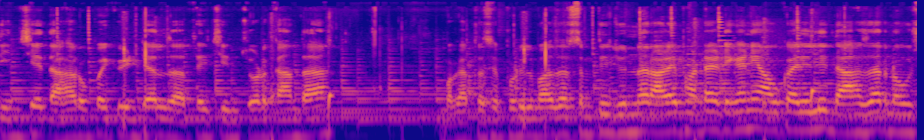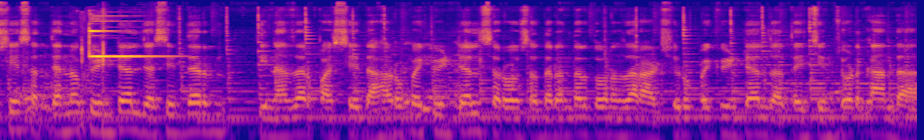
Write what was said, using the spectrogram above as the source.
तीनशे दहा रुपये क्विंटल जात आहे चिंचवड कांदा. बघा तसे पुढील बाजार समिती जुन्नर आळेफाटा या ठिकाणी अवकालेली दहा हजार नऊशे सत्त्याण्णव क्विंटल जास्तीत दर तीन हजार पाचशे दहा रुपये क्विंटल सर्वसाधारण दर दोन हजार आठशे रुपये क्विंटल जात आहे चिंचवड कांदा.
